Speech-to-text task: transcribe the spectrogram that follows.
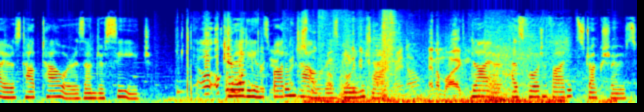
Dire's top tower is under siege. Oh, okay, Radiant's whatever, bottom I just woke tower is being attacked. right now, and I'm lagging. Dire has fortified its structures.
